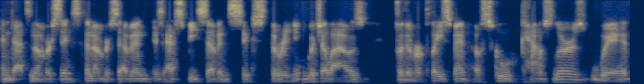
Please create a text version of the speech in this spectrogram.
And that's number six. The number seven is SB 763, which allows for the replacement of school counselors with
